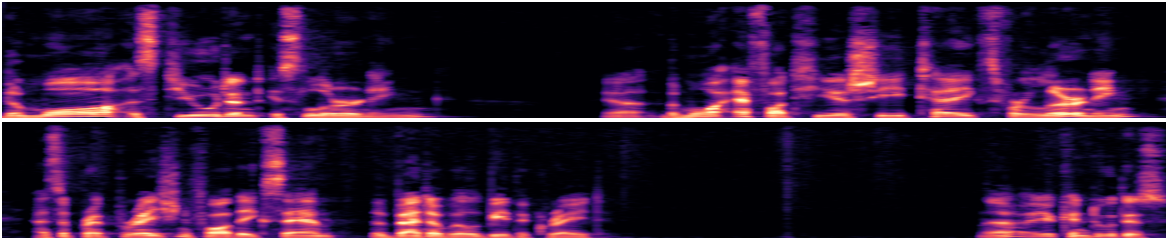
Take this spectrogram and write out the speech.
the more a student is learning yeah, the more effort he or she takes for learning as a preparation for the exam, the better will be the grade. Now you can do this.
